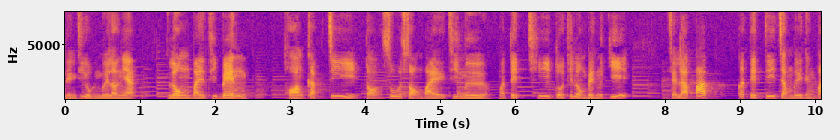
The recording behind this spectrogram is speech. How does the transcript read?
หนึ่งที่อยู่บนมือเราเนี่ยลงไปที่เบนซ์พร้อมกับจี้ต่อสู้ 2 ใบที่มือมาติดที่ตัวที่ลงเบนซ์เมื่อกี้ เสร็จแล้วปั๊บก็ติดจี้จากมือหนึ่งใบ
